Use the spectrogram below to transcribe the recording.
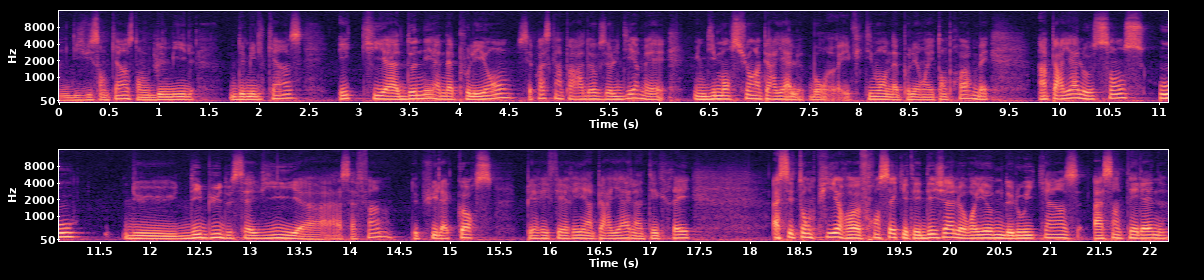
1815, donc 2000, 2015, et qui a donné à Napoléon, c'est presque un paradoxe de le dire, mais une dimension impériale. Bon, effectivement, Napoléon est empereur, mais impériale au sens où, du début de sa vie à, sa fin, depuis la Corse, périphérie impériale intégrée à cet empire euh, français qui était déjà le royaume de Louis XV, à Sainte-Hélène,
